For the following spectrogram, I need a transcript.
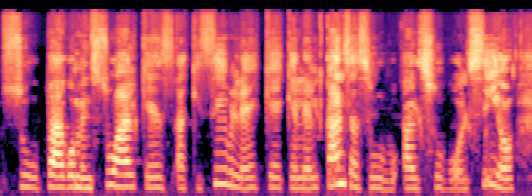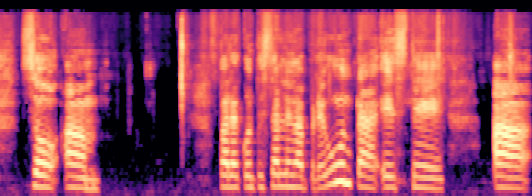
su pago mensual que es adquisible, que, que le alcanza su, al su bolsillo. So, um, para contestarle la pregunta, este, a,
